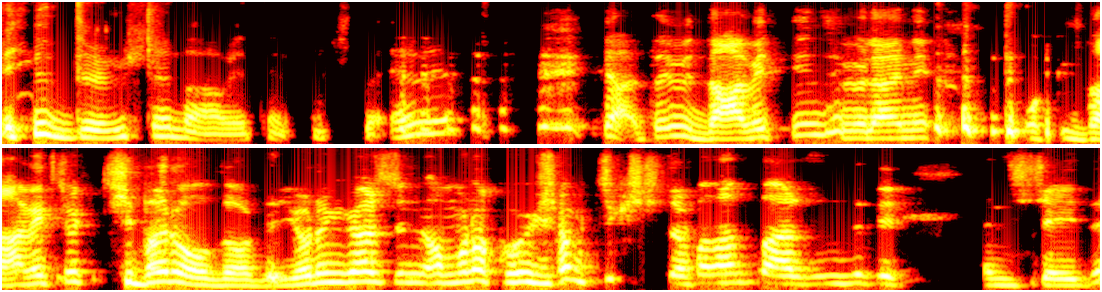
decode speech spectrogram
beni dövüşe davet etmişti. Evet. ya tabii davet deyince böyle hani o davet çok kibar oldu orada. Yorun görsün amına koyacağım çıkışta falan tarzında bir hani şeydi.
